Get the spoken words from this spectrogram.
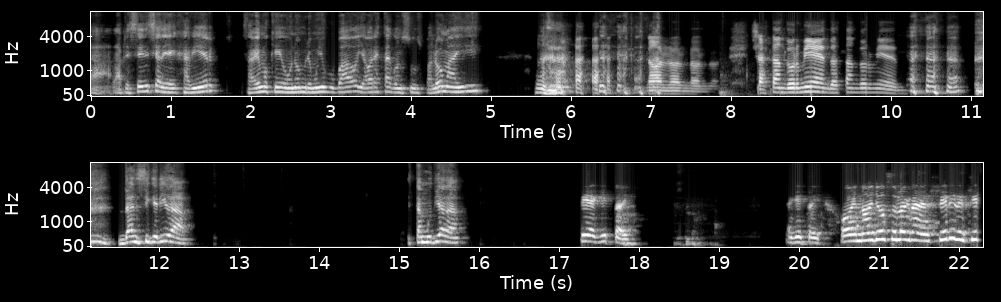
la, presencia de Javier. Sabemos que es un hombre muy ocupado y ahora está con sus palomas ahí no, no, no, no. Ya están durmiendo, están durmiendo. Dancy, querida. ¿Estás muteada? Sí, aquí estoy. Aquí estoy. Hoy no, yo solo agradecer y decirle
